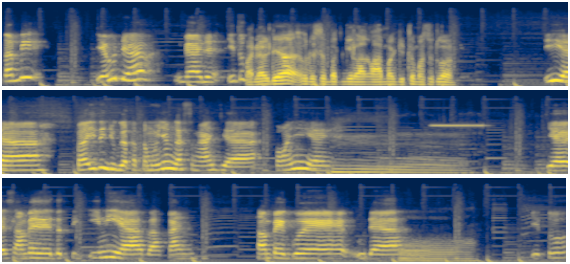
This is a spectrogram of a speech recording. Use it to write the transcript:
tapi ya udah nggak ada itu padahal dia udah sempat ngilang lama gitu maksud lo? Iya padahal itu juga ketemunya nggak sengaja. Pokoknya ya hmm. ya sampai detik ini ya bahkan sampai gue udah oh itu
